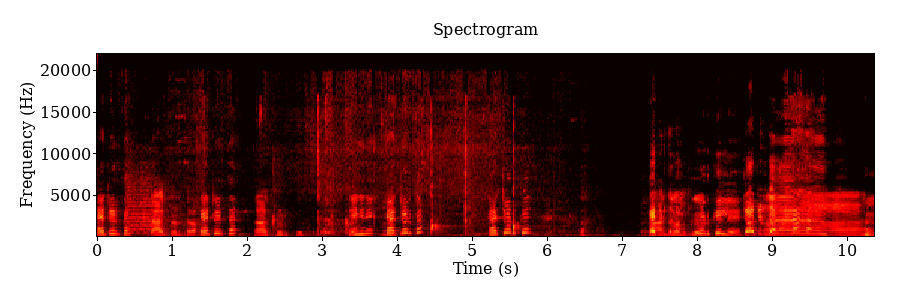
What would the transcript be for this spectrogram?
ടാറ്റ കൊടുത്ത കാറ്റെടുത്ത ടാറ്റ കൊടുത്ത കാറ്റെടുത്ത് എങ്ങനെ? ടാറ്റ കൊടുത്ത ടാറ്റ കൊടുക്ക് കാറ്റെടുക്ക് കൊടുക്കില്ലേ? ഹും,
